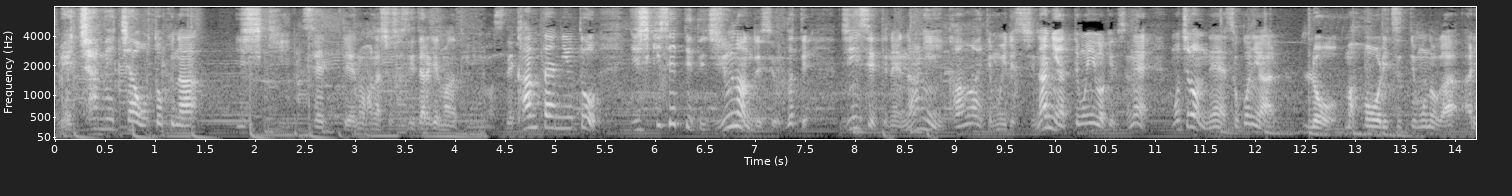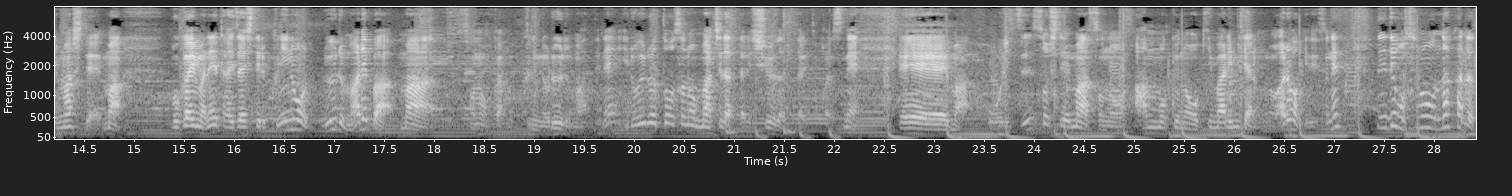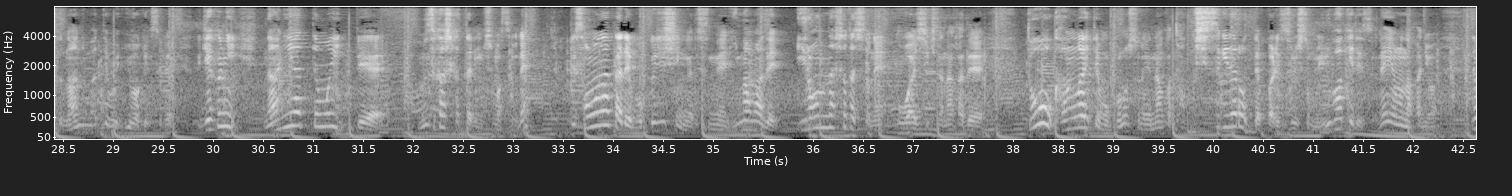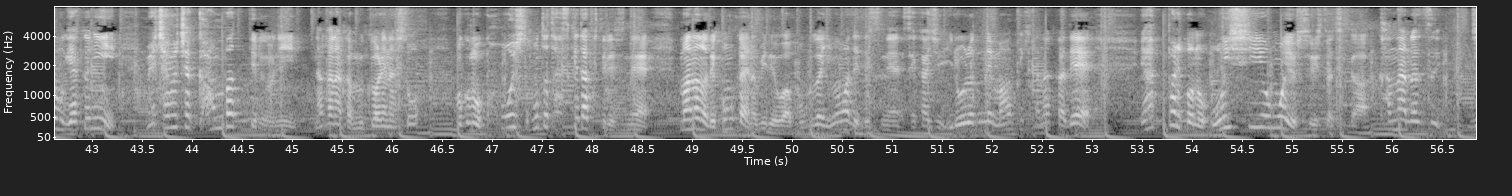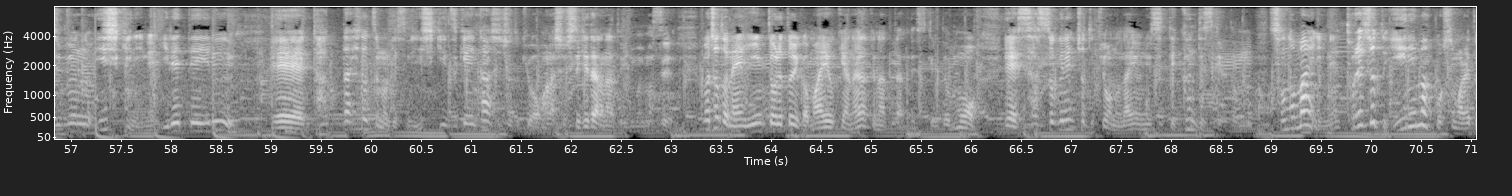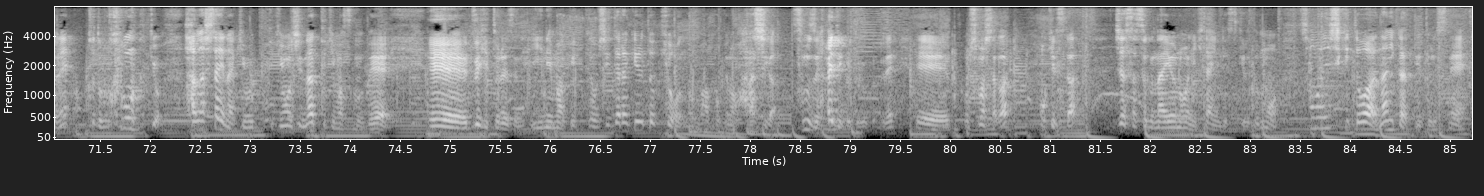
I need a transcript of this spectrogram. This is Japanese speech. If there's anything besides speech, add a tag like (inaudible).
めちゃめちゃお得な意識設定の話をさせていただければなと思います。で簡単に言うと意識設定って自由なんですよ。だって人生ってね何考えてもいいですし何やってもいいわけですよね。もちろんねそこにはロー、まあ、法律っていうものがありましてまあ僕が今ね滞在している国のルールもあればまあその他の国のルールもあってねいろいろとその町だったり州だったりとかですね、えー、まあ法律そしてまあその暗黙のお決まりみたいなものがあるわけですよね。ででもその中だと何もやってもいいわけですよね。逆に何やってもいいって難しかったりもしますよね。でその中で僕自身がですね今までいろんな人たちとねお会いしてきた中でどう考えてもこの人ねなんか得しすぎだろうってやっぱりする人もいるわけですよね世の中には。でも逆にめちゃめちゃ頑張ってるのになかなか報われない人僕もこういう人本当助けたくてですね。まあなので今回のビデオは僕が今までですね世界中いろいろね回ってきた中でやっぱりこの美味しい思いをしてる人たちが必ず自分の意識にね入れているえー、たった一つのですね意識づけに関してちょっと今日はお話をしていけたらなというふうに思います、まあ、ちょっとねイントロというか前置きが長くなったんですけれども、えー、早速ねちょっと今日の内容に移っていくんですけれどもその前にねとりあえずちょっといいねマークをしてもらえるとねちょっと僕も今日話したいな気持ちになってきますので、えー、ぜひとりあえずねいいねマーク一回押していただけると今日の、まあ、僕の話がスムーズに入ってくるということでね、えー、押しましたか？OK ですか？じゃあ早速内容の方に行きたいんですけれどもその意識とは何かっていうとですね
